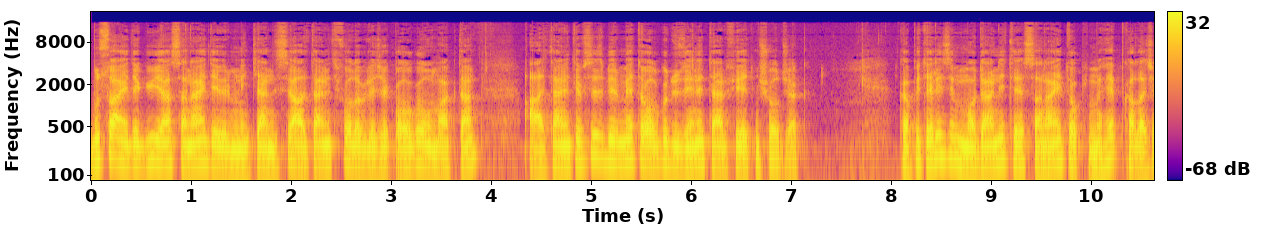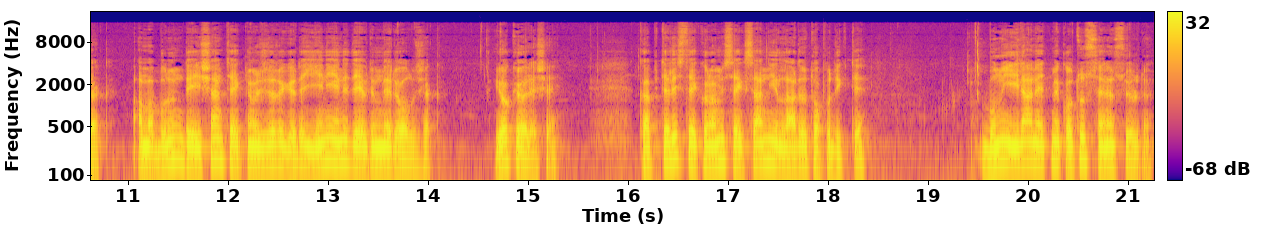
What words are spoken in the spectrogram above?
Bu sayede güya sanayi devriminin kendisi alternatif olabilecek olgu olmaktan alternatifsiz bir meta olgu düzeyine terfi etmiş olacak. Kapitalizm, modernite, sanayi toplumu hep kalacak ama bunun değişen teknolojilere göre yeni yeni devrimleri olacak. Yok öyle şey. Kapitalist ekonomi 80'li yıllarda topu dikti. Bunu ilan etmek 30 sene sürdü.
